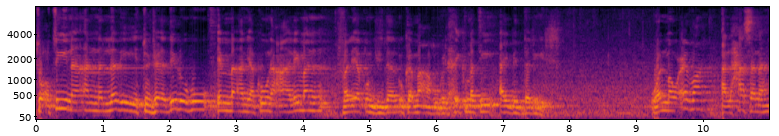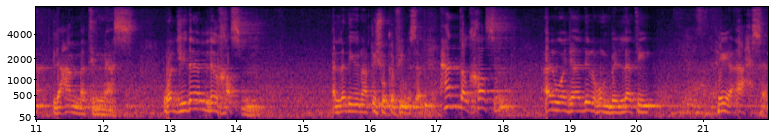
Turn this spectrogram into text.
تعطينا أن الذي تجادله إما أن يكون عالما فليكن جدالك معه بالحكمة أي بالدليل والموعظة الحسنة لعامة الناس والجدال للخصم الذي يناقشك في مسألة حتى الخصم قال وجادلهم بالتي هي أحسن.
